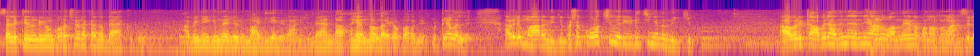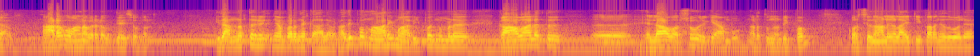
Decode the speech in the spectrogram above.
സെലക്ട് ചെയ്തിട്ടുണ്ടെങ്കിൽ കുറച്ച് പേരൊക്കെ അങ്ങ് ബാക്ക് പോകും. അഭിനയിക്കുന്നതിൽ ഒരു മടിയൊക്കെ കാണിക്കും. വേണ്ട എന്നുള്ളതൊക്കെ പറഞ്ഞ് കുട്ടികളല്ലേ അവർ മാറി നിൽക്കും. പക്ഷെ കുറച്ച് പേര് ഇടിച്ചിങ്ങനെ നിൽക്കും. അവർക്ക് അവരതിന് തന്നെയാണ് വന്നതെന്നപ്പോൾ നമുക്ക് മനസ്സിലാവും. നാടകമാണ് അവരുടെ ഉദ്ദേശം എന്നുള്ളത്. ഇത് അന്നത്തെ ഒരു ഞാൻ പറഞ്ഞ കാലമാണ്. അതിപ്പം മാറി മാറി. ഇപ്പം നമ്മൾ കാവാലത്ത് എല്ലാ വർഷവും ഒരു ക്യാമ്പ് നടത്തുന്നുണ്ട്. ഇപ്പം കുറച്ച് നാളുകളായിട്ട് ഈ പറഞ്ഞതുപോലെ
